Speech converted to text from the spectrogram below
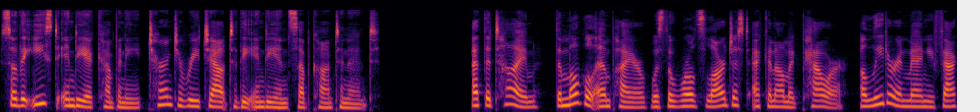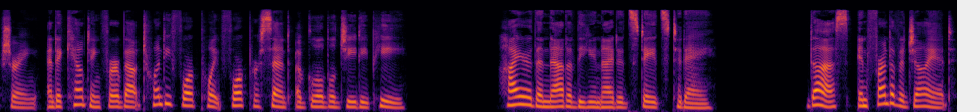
So the East India Company turned to reach out to the Indian subcontinent. At the time, the Mughal Empire was the world's largest economic power, a leader in manufacturing and accounting for about 24.4% of global GDP. Higher than that of the United States today. Thus, in front of a giant,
